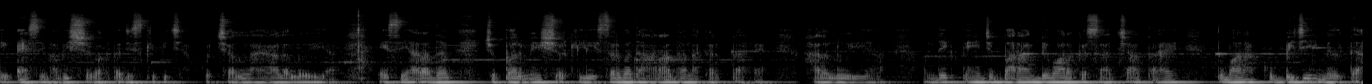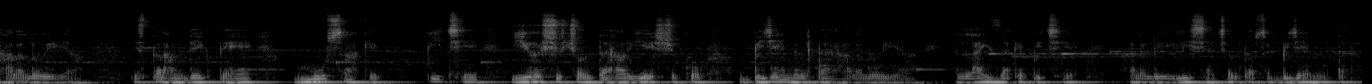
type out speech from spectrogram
एक ऐसे भविष्य वक्ता जिसके पीछे आपको चलना है। हालेलुया। ऐसे आराधक जो परमेश्वर के लिए सर्वदा आराधना करता है। हालेलुया। हम देखते हैं जब बाराक डिबारा के साथ जाता है तो बाराक को विजय मिलता है। हालेलुया। जिस तरह हम देखते हैं, मूसा के पीछे यीशु चलता है और यीशु को विजय मिलता है। हालेलुया। लाइजा के पीछे, हालेलुया, इलीशा चलता है, उसे विजय मिलता है।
